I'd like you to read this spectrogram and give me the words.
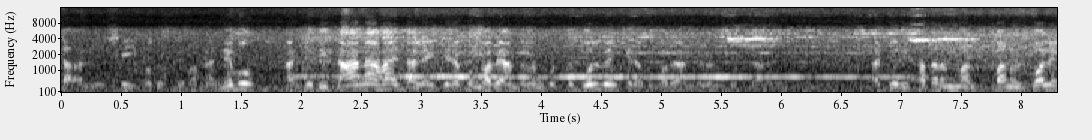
তাহলে সেই পদক্ষেপ আমরা নেব। আর যদি তা না হয়, তাহলে যেরকমভাবে আন্দোলন করতে বলবেন, সেরকমভাবে আন্দোলন করতে হবে। আর যদি সাধারণ মানুষ বলে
